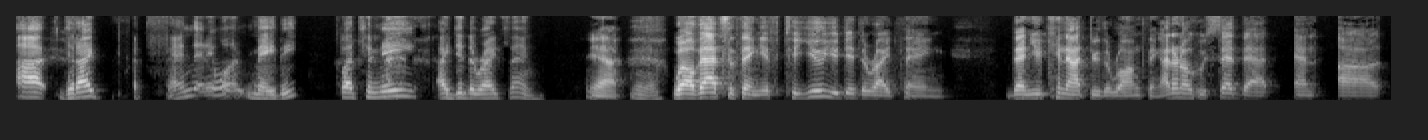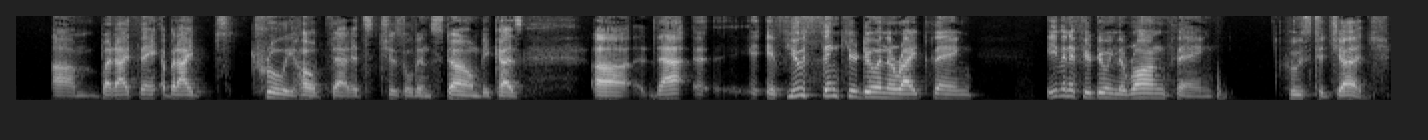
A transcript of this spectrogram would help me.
Uh, did I offend anyone? Maybe. But to me, I did the right thing. Yeah. yeah. Well, that's the thing. If to you you did the right thing, then you cannot do the wrong thing. I don't know who said that, and uh, um, but I think, but I truly hope that it's chiseled in stone because uh, that if you think you're doing the right thing, even if you're doing the wrong thing, who's to judge?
